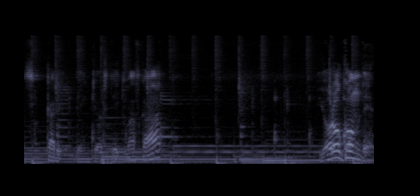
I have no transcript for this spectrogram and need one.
しっかり勉強していきますか。喜んで。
